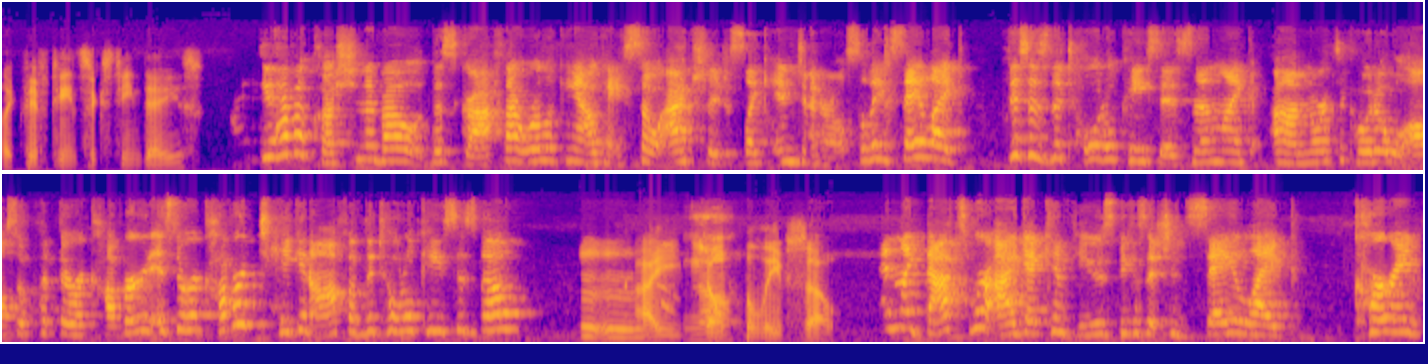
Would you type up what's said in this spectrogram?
like 15, 16 days. Do you have a question about this graph that we're looking at? Okay, so actually, just like in general, so they say like this is the total cases, and then like um, North Dakota will also put the recovered. Is the recovered taken off of the total cases though? Mm-mm. I No. don't believe so. And like that's where I get confused because it should say like current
